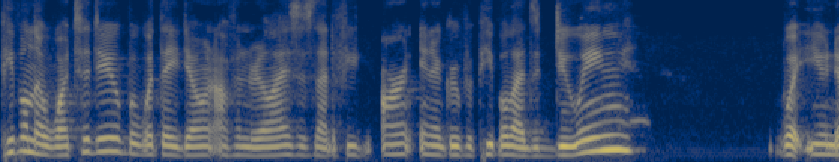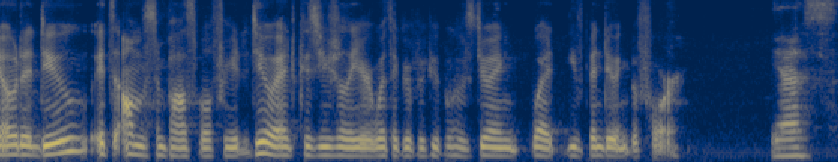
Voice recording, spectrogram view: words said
people know what to do but what they don't often realize is that if you aren't in a group of people that's doing what you know to do it's almost impossible for you to do it because usually you're with a group of people who's doing what you've been doing before Yes.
